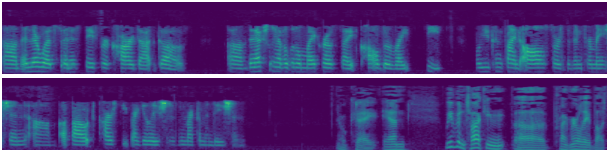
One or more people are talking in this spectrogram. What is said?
um, and their website is safercar.gov. Um, they actually have a little microsite called the Right Seat, where you can find all sorts of information um, about car seat regulations and recommendations. Okay, and we've been talking uh, primarily about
